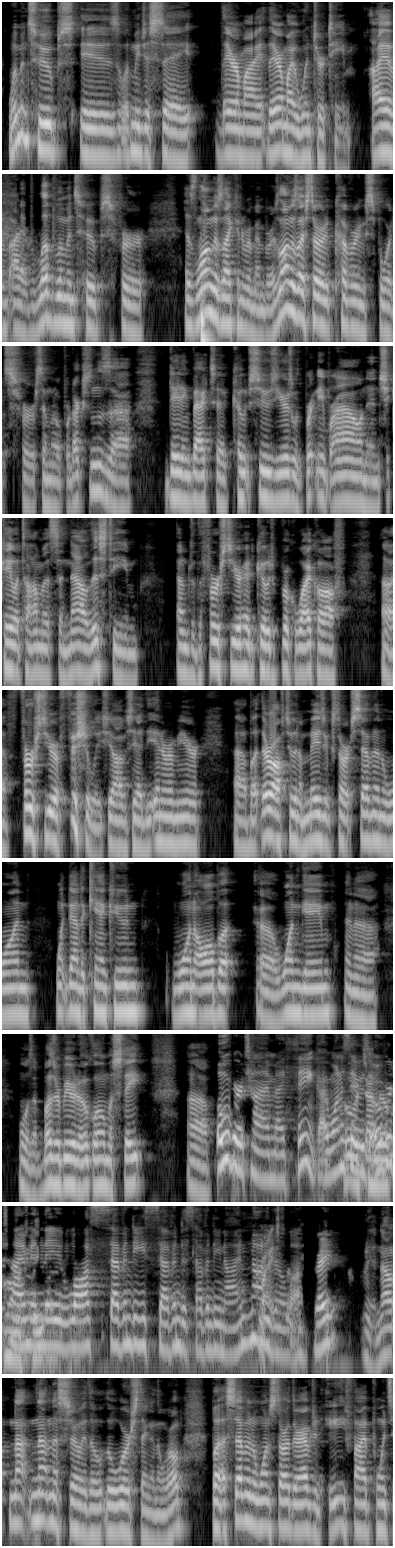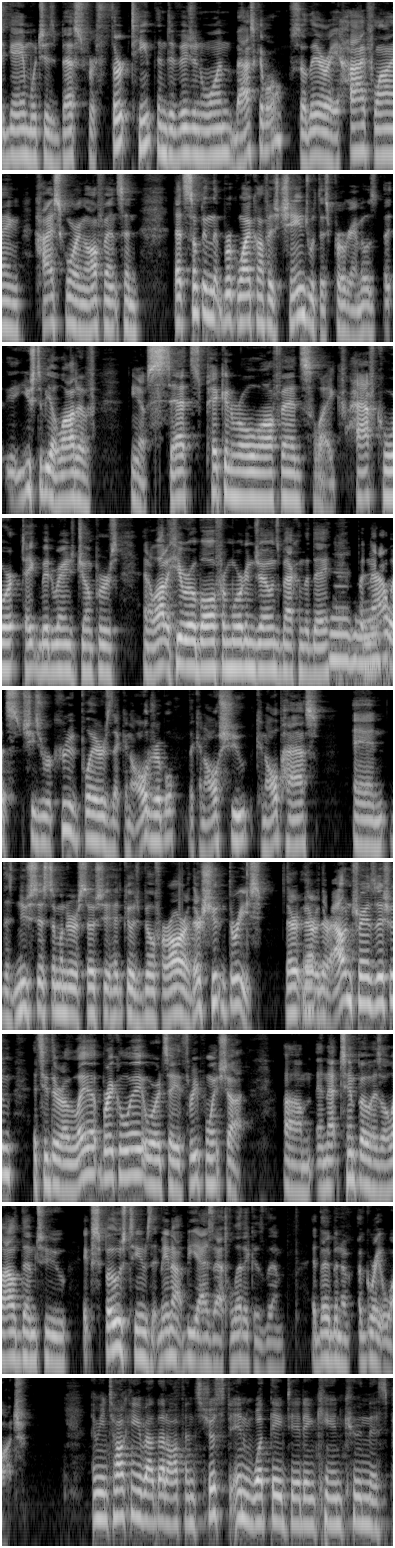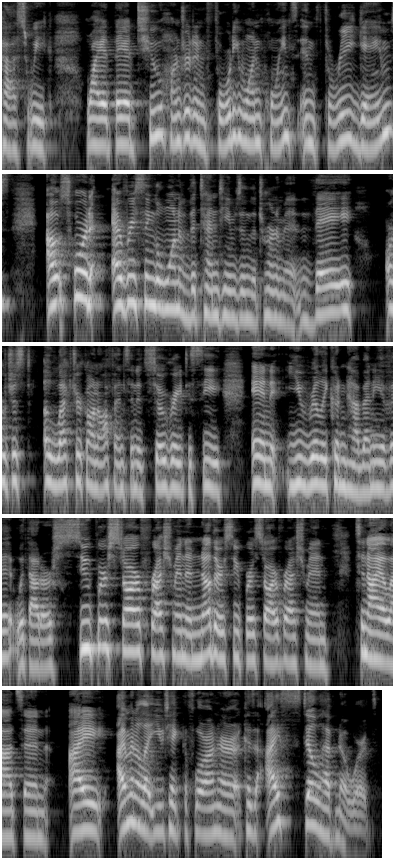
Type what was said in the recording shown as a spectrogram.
Women's hoops is let me just say they are my they are my winter team. I have I have loved women's hoops for as long as I can remember. As long as I started covering sports for Seminole Productions, uh, dating back to Coach Sue's years with Brittany Brown and Shakayla Thomas, and now this team under the first year head coach Brooke Wyckoff uh, first year officially. She obviously had the interim year, uh, but they're off to an amazing start. Seven and one. Went down to Cancun, won all but uh, one game, and what was a buzzer beater to Oklahoma State. Uh, overtime, I think. I want to say it was overtime, and they lost seventy-seven to seventy-nine. Not right. even a lot, right? yeah, not not not necessarily the, the worst thing in the world, but a seven to one start. They're averaging eighty five points a game, which is best for thirteenth in Division One basketball. So they are a high flying, high scoring offense, and that's something that Brooke Wyckoff has changed with this program. It was it used to be a lot of you know sets, pick and roll offense, like half court, take mid range jumpers, and a lot of hero ball from Morgan Jones back in the day. Mm-hmm. But now it's she's recruited players that can all dribble, that can all shoot, can all pass and the new system under associate head coach Bill Ferrara, they're shooting threes. They're they're they're out in transition. It's either a layup breakaway or it's a three point shot, um, and that tempo has allowed them to expose teams that may not be as athletic as them. They've been a, a great watch. I mean, talking about that offense, just in what they did in Cancun this past week, Wyatt, they had 241 points in three games, outscored every single one of the 10 teams in the tournament. They are just electric on offense and it's so great to see. And you really couldn't have any of it without our superstar freshman another superstar freshman Ta'Niya Latson I I'm going to let you take the floor on her cuz I still have no words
